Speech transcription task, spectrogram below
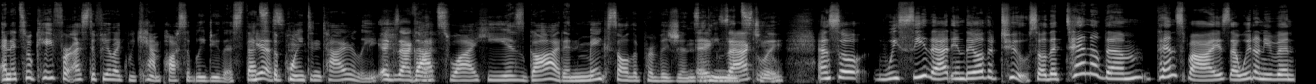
and it's okay for us to feel like we can't possibly do this that's Yes. the point entirely Exactly. that's why he is god and makes all the provisions that Exactly. he needs And so we see that in the other two. So the 10 of them, 10 spies that we don't even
